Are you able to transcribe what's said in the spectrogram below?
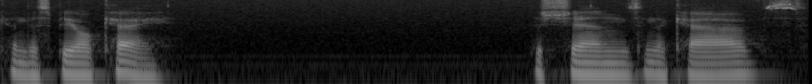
Can this be okay? The shins and the calves.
